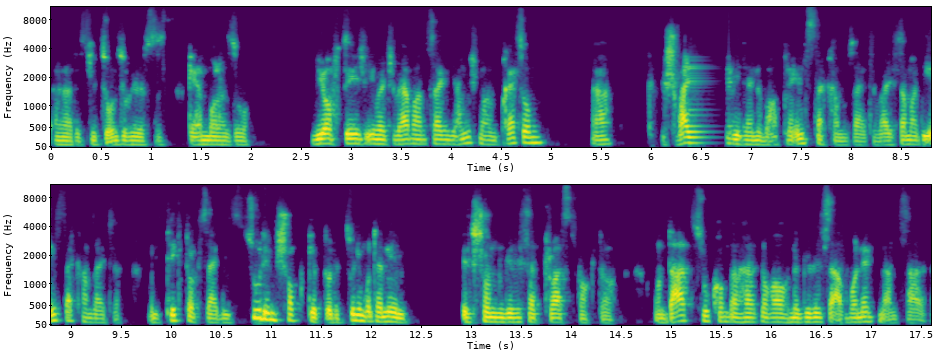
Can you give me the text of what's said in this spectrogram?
äh, das ist viel zu unseriös, das ist Gamble oder so. Wie oft sehe ich irgendwelche Werbeanzeigen, die haben nicht mal ein Pressum, ja, geschweige denn überhaupt eine Instagram-Seite, weil ich sag mal, die Instagram-Seite und die TikTok-Seite, die es zu dem Shop gibt oder zu dem Unternehmen, ist schon ein gewisser Trust-Faktor. Und dazu kommt dann halt noch auch eine gewisse Abonnentenanzahl.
